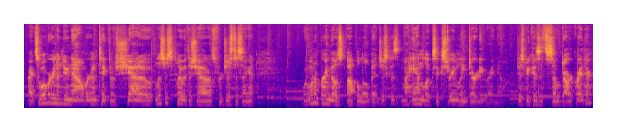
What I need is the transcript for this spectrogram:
Alright, so what we're going to do now, we're going to take those shadow, let's just play with the shadows for just a second we want to bring those up a little bit just because my hand looks extremely dirty right now just because it's so dark right there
